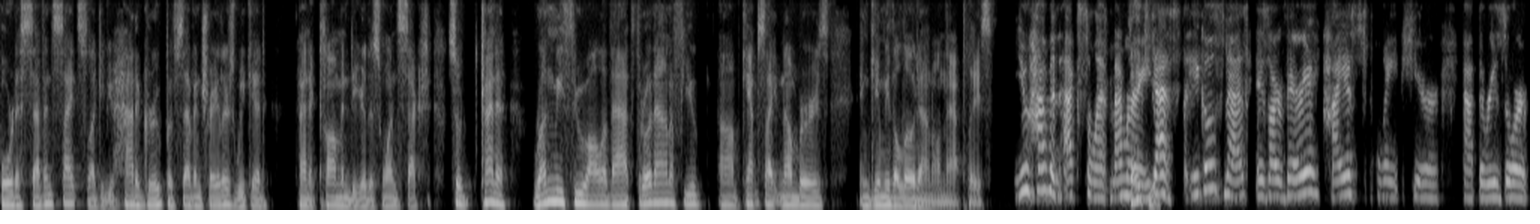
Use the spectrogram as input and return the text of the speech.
four to seven sites. So, like if you had a group of seven trailers, we could kind of commandeer this one section. So, kind of run me through all of that, throw down a few um, campsite numbers and give me the lowdown on that, please. You have an excellent memory. Yes, the Eagle's Nest is our very highest point here at the resort.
